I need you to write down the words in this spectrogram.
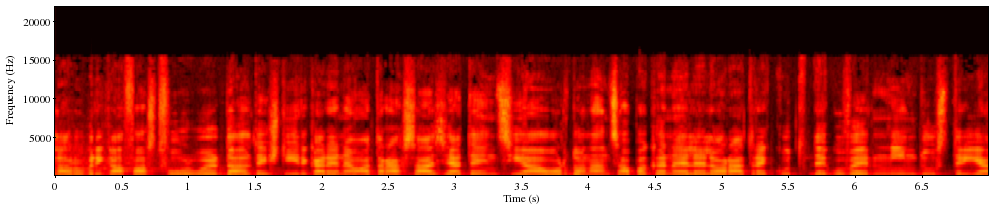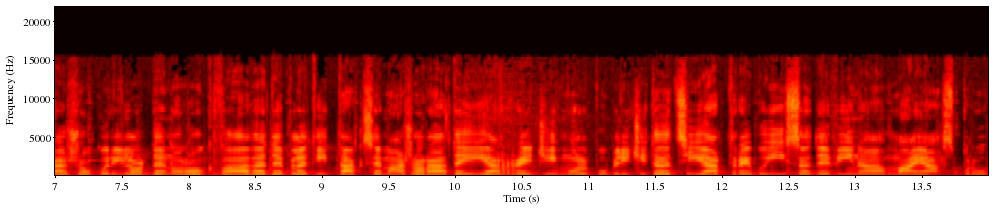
La rubrica Fast Forward, alte știri care ne-au atras azi atenția, ordonanța păcănelelor a trecut de guvern, industria jocurilor de noroc va avea de plătit taxe majorate, iar regimul publicității ar trebui să devină mai aspru.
